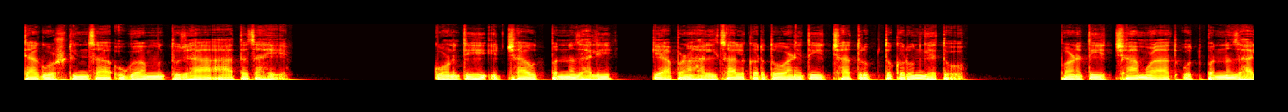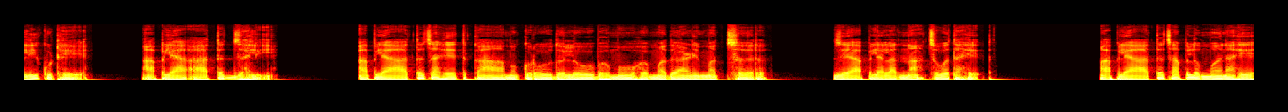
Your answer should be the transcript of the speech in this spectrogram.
त्या गोष्टींचा उगम तुझ्या आतच आहे. कोणतीही इच्छा उत्पन्न झाली की आपण हालचाल करतो आणि ती इच्छा तृप्त करून घेतो. पण ती इच्छा मुळात उत्पन्न झाली कुठे? आपल्या आतच झाली. आपल्या आतच आहेत काम क्रोध लोभ मोह मद आणि मत्सर जे आपल्याला नाचवत आहेत. आपल्या आतच आपलं मन आहे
